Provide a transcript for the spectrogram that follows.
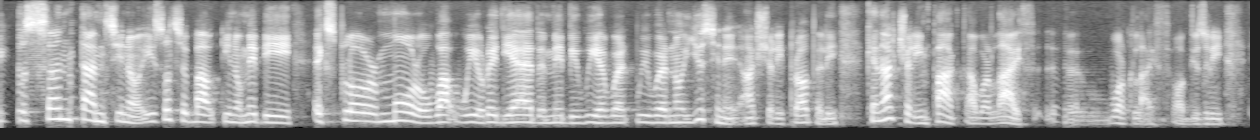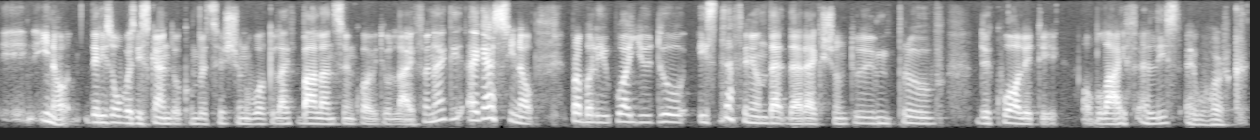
because sometimes you know it's also about you know maybe explore more of what we already have and maybe we are we were not using it actually properly can actually impact our life uh, work life obviously. You know there is always this kind of conversation work life balance and quality of life. And I, I guess you know probably what you do is definitely on that direction to improve the quality of life at least at work.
